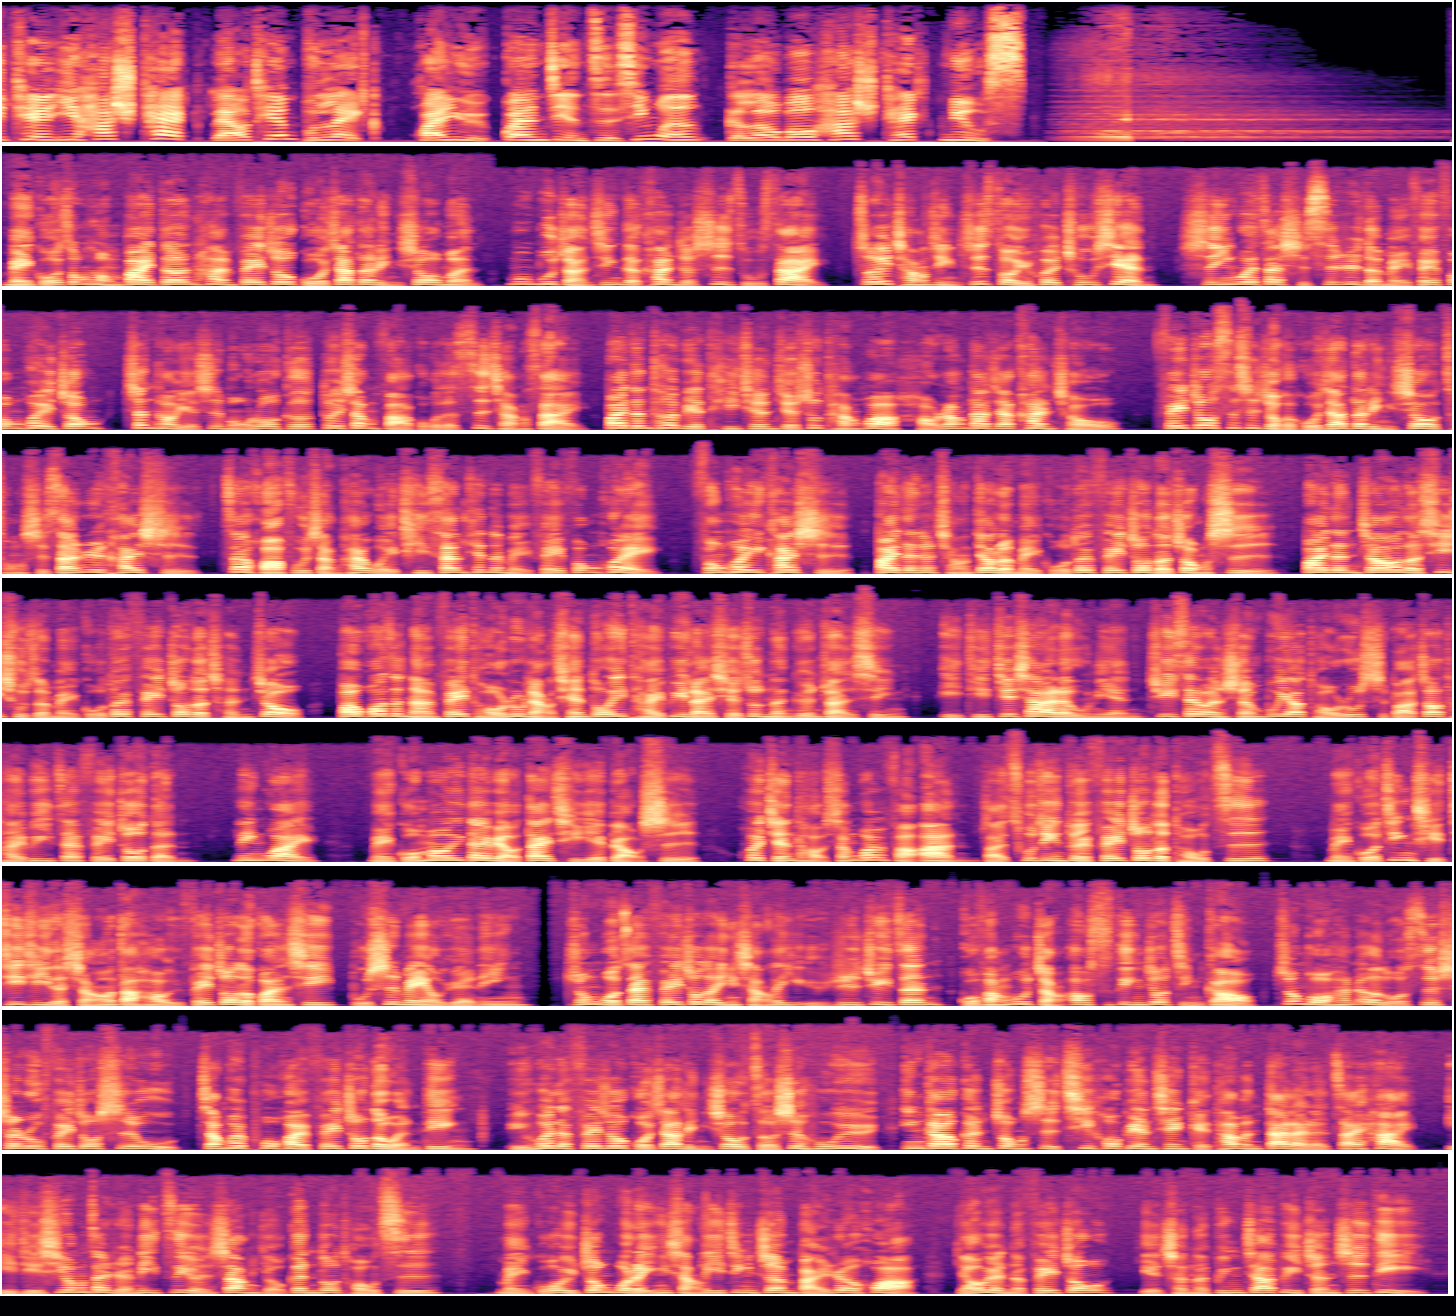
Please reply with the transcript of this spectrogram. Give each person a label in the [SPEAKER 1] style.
[SPEAKER 1] 一天一 hashtag 聊天不累，寰宇关键字新闻 global hashtag news。
[SPEAKER 2] 美国总统拜登和非洲国家的领袖们目不转睛地看着世足赛。这一场景之所以会出现，是因为在十四日的美非峰会中，正好也是摩洛哥对上法国的四强赛。拜登特别提前结束谈话，好让大家看球。非洲四十九个国家的领袖从十三日开始在华府展开为期三天的美非峰会。峰会一开始，拜登就强调了美国对非洲的重视。拜登骄傲地细数着美国对非洲的成就，包括在南非投入两千多亿台币来协助能源转型，以及接下来的五年 G7 宣布要投入十八兆台币在非洲等。另外，美国贸易代表戴琪也表示，会检讨相关法案来促进对非洲的投资。美国近期积极地想要打好与非洲的关系，不是没有原因。中国在非洲的影响力与日俱增，国防部长奥斯汀就警告，中国和俄罗斯涉入非洲事务将会破坏非洲的稳定。与会的非洲国家领袖则是呼吁，应该要更重视气候变迁给他们带来的灾害，以及希望在人力资源上有更多投资。美国与中国的影响力竞争白热化，遥远的非洲也成了兵家必争之地。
